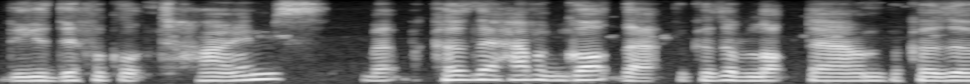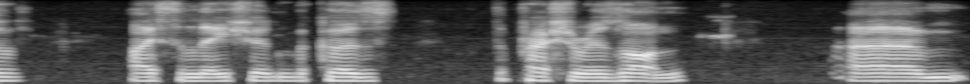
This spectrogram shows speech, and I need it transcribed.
these difficult times, but because they haven't got that, because of lockdown, because of isolation, because the pressure is on. Um,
